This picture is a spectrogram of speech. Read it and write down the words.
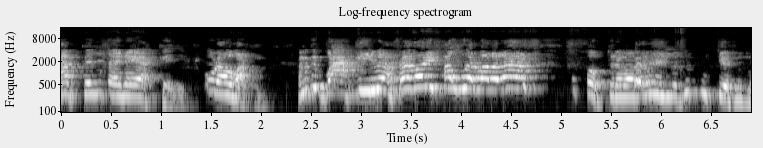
হাফ কেজি তাই নাই এক কেজি। ওরাও বাকি আমি কি বাকি ব্যবসা করি খাবুয়ার বাবারা সত্তর বাবারা উন্নতি করতে শুধু।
